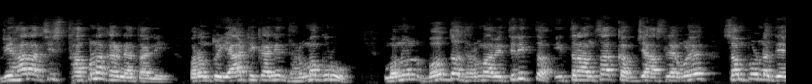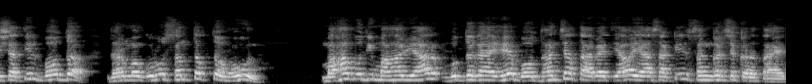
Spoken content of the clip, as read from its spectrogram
विहाराची स्थापना करण्यात आली. परंतु या ठिकाणी धर्मगुरू म्हणून बौद्ध धर्माव्यतिरिक्त इतरांचा कब्जा असल्यामुळे संपूर्ण देशातील बौद्ध धर्मगुरू संतप्त होऊन महाबोधी महाविहार बुद्धगाय हे बौद्धांच्या ताब्यात यावं यासाठी संघर्ष करत आहेत.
